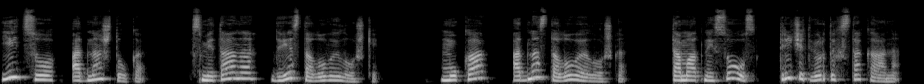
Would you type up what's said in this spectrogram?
Яйцо – 1 штука. Сметана – 2 столовые ложки. Мука – 1 столовая ложка. Томатный соус – 3 четвертых стакана.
